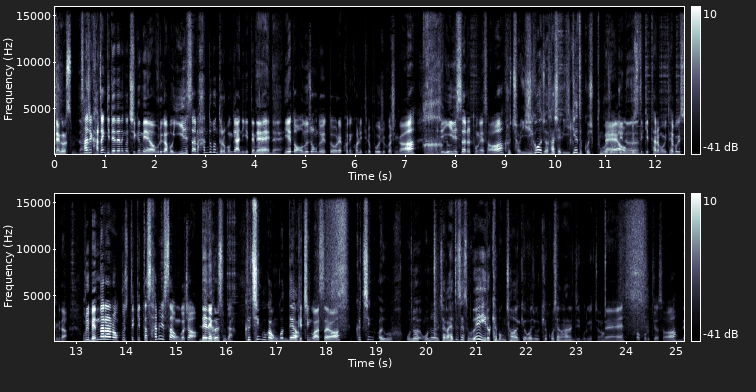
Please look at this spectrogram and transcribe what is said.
네, 그렇습니다. 사실 가장 기대되는 건 지금이에요. 우리가 뭐 214를 한두 번 들어본 게 아니기 때문에 네, 네. 이게 또 어느 정도의 또 레코딩 quality를 보여줄 것인가 이제 214를 통해서 그렇죠. 이거죠. 사실 이게 듣고 싶은 거죠. 네, 우리는. 어쿠스틱 기타를 모니터 해보겠습니다. 우리 맨날 하는 어쿠스틱 기타 314 온 거죠? 네네 그렇습니다. 그 친구가 온 건데요. 그 친구 왔어요. 그 친구, 어이구 오늘 오늘 제가 헤드셋을 왜 이렇게 멍청하게 껴가지고 이렇게 고생하는지 모르겠죠. 네, 거꾸로 껴서 네.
